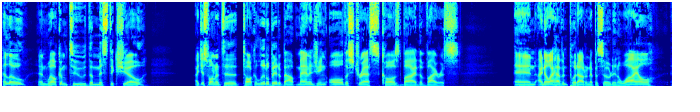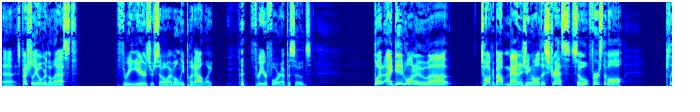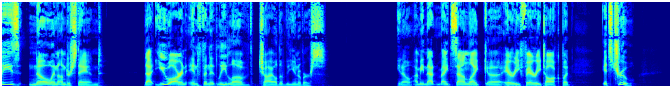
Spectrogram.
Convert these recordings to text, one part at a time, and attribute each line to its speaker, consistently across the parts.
Speaker 1: Hello, and welcome to The Mystic Show. I just wanted to talk a little bit about managing all the stress caused by the virus. And I know I haven't put out an episode in a while, uh, especially over the last three years or so. I've only put out like three or four episodes. But I did want to uh, talk about managing all this stress. So, first of all, please know and understand that you are an infinitely loved child of the universe. You know, I mean, that might sound like uh, airy fairy talk, but it's true.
